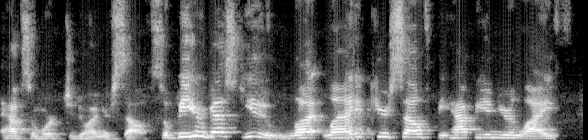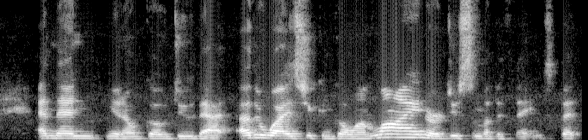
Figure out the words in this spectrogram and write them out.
have some work to do on yourself. So be your best you. Like yourself be happy in your life and then you know go do that. Otherwise you can go online or do some other things. But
